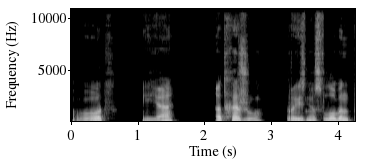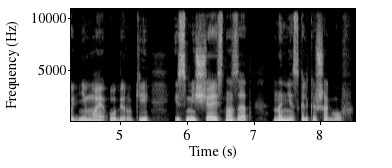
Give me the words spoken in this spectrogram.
Вот, «Я отхожу», — произнес Логан, поднимая обе руки и смещаясь назад на несколько шагов.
